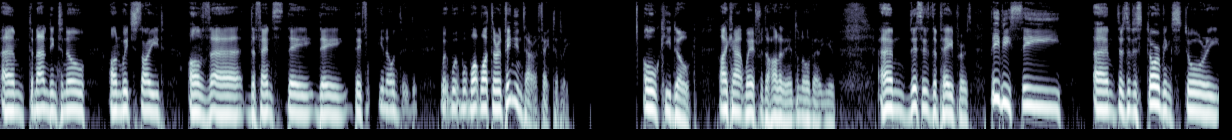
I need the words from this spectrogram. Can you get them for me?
um, demanding to know on which side of uh, defence they they they you know what what their opinions are effectively. Okie doke. I can't wait for the holiday. I don't know about you. Um, this is the papers. BBC. Um, there's a disturbing story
